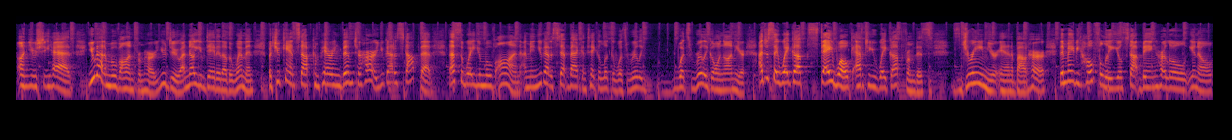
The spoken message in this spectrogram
on you she has? You got to move on from her. You do. I know you've dated other women, but you can't stop comparing them to her. You got to stop that. That's the way you move on. I mean, you got to step back and take a look at what's really what's really going on here. I just say wake up, stay woke after you wake up from this dream you're in about her, then maybe hopefully you'll stop being her little, you know,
